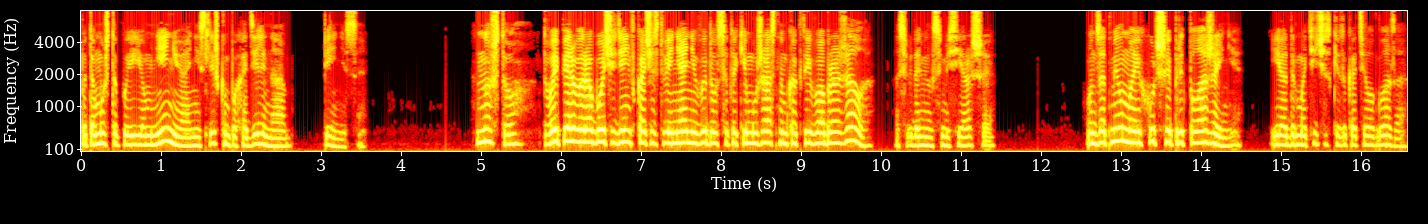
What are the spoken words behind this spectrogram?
Потому что, по ее мнению, они слишком походили на пенисы. Ну что, твой первый рабочий день в качестве няни выдался таким ужасным, как ты и воображала? Осведомился месье Роше. Он затмил мои худшие предположения. Я драматически закатила глаза.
